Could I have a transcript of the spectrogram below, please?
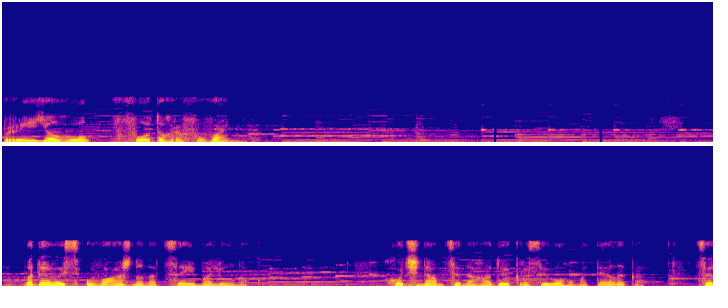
при його фотографуванні. Подивись уважно на цей малюнок. Хоч нам це нагадує красивого метелика, це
